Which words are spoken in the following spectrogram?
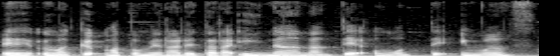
えー、うまくまとめられたらいいななんて思っています。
